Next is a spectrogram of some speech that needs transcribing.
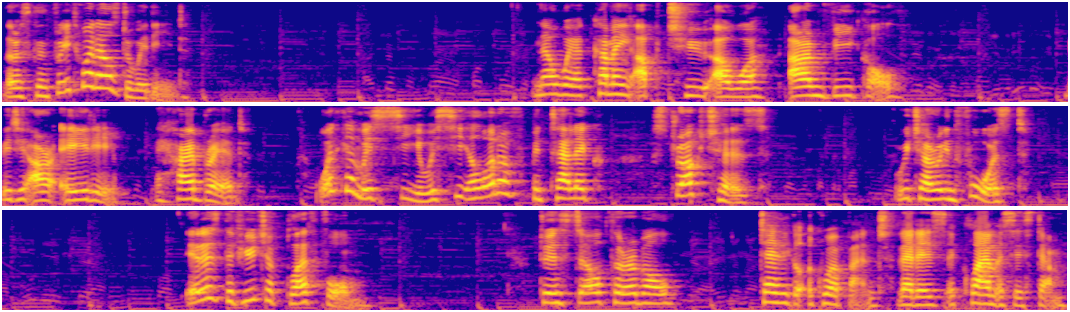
There is concrete. What else do we need? Now we are coming up to our armed vehicle, BTR-80, a hybrid. What can we see? We see a lot of metallic structures which are reinforced. It is the future platform to install thermal technical equipment, that is, a climate system.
